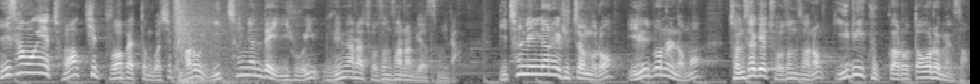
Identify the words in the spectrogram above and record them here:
이 상황에 정확히 부합했던 것이 바로 2000년대 이후의 우리나라 조선산업이었습니다. 2001년을 기점으로 일본을 넘어 전 세계 조선산업 1위 국가로 떠오르면서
